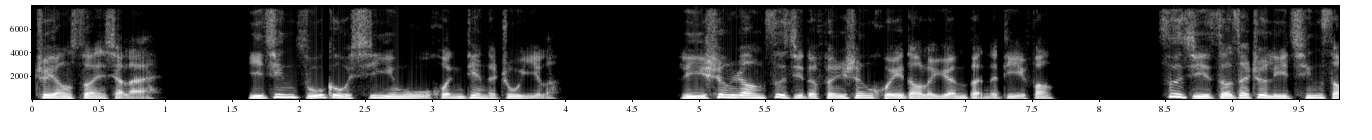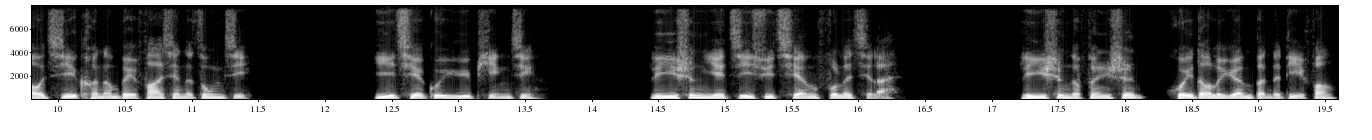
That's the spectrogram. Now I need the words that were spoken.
这样算下来，已经足够吸引武魂殿的注意了。李胜让自己的分身回到了原本的地方，自己则在这里清扫起可能被发现的踪迹。一切归于平静，李胜也继续潜伏了起来。李胜的分身回到了原本的地方，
